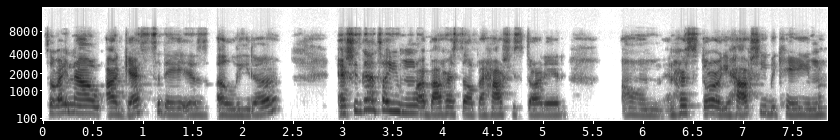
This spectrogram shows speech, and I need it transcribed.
So right now, our guest today is Alida, and she's gonna tell you more about herself and how she started, um, and her story, how she became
